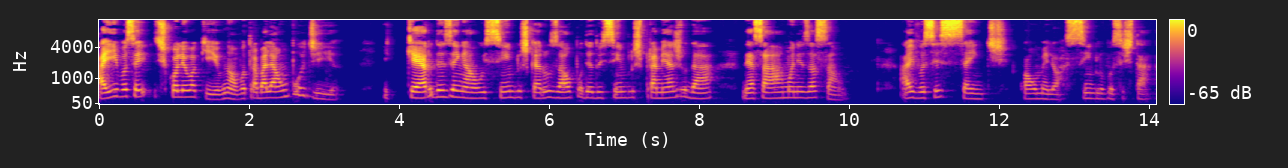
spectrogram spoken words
Aí você escolheu aqui, não, vou trabalhar um por dia. E quero desenhar os símbolos, quero usar o poder dos símbolos para me ajudar nessa harmonização. Aí você sente qual o melhor símbolo você está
